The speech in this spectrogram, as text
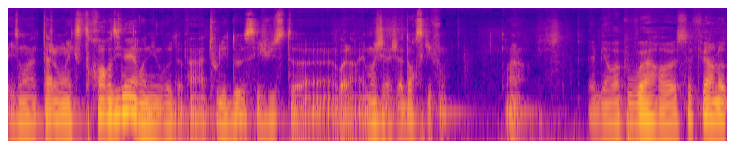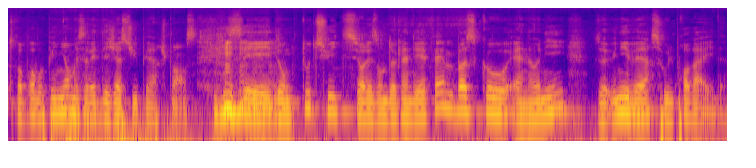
ils ont un talent extraordinaire au niveau de. Enfin, tous les deux, c'est juste. Euh, voilà. Et moi, j'adore ce qu'ils font. Voilà. Eh bien, on va pouvoir euh, se faire notre propre opinion, mais ça va être déjà super, je pense. c'est donc tout de suite sur les ondes de Clin FM, Bosco and Honey, The Universe Will Provide.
